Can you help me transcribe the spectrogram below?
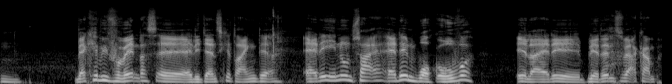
Mm. Hvad kan vi forvente os øh, af de danske drenge der? Er det endnu en sejr? Er det en walk-over? Eller er det, bliver det en svær kamp?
